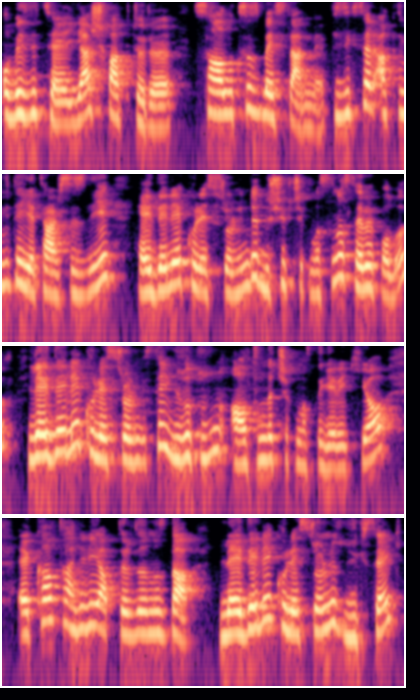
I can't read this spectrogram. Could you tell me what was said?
obezite, yaş faktörü, sağlıksız beslenme, fiziksel aktivite yetersizliği HDL kolesterolünün de düşük çıkmasına sebep olur. LDL kolesterolün ise 130'un altında çıkması gerekiyor. E, kan tahlili yaptırdığınızda LDL kolesterolünüz yüksek,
